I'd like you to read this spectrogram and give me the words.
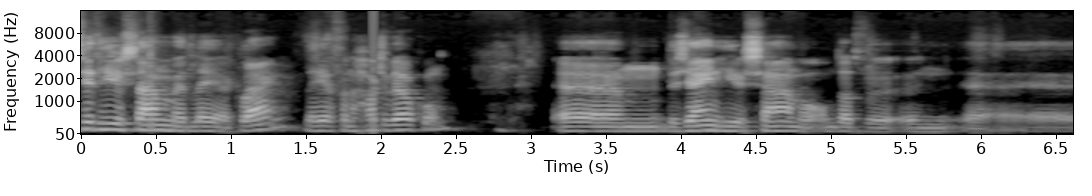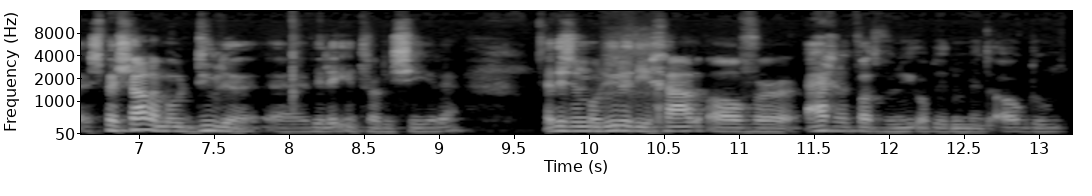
zit hier samen met Lea Klein. Lea, van harte welkom. Ehm, we zijn hier samen omdat we een eh, speciale module eh, willen introduceren. Het is een module die gaat over eigenlijk wat we nu op dit moment ook doen:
